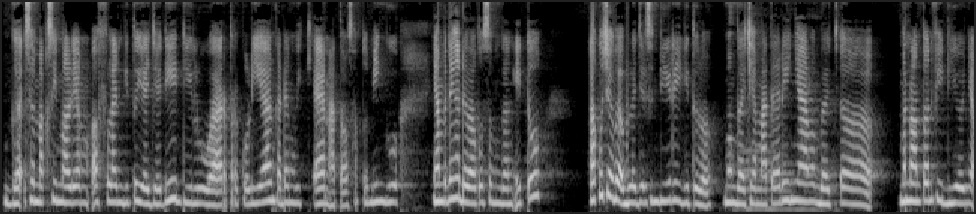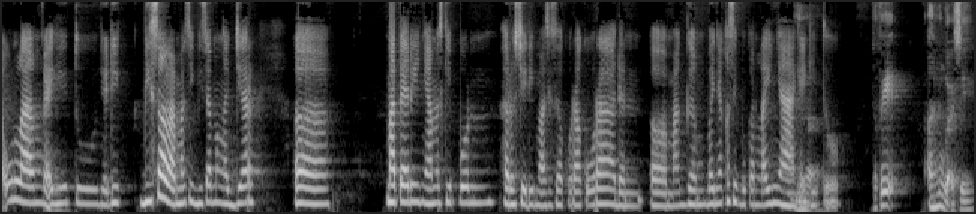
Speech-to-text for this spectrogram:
nggak semaksimal yang offline gitu ya. Jadi di luar perkuliahan kadang weekend atau Sabtu Minggu. Yang penting ada waktu senggang itu aku coba belajar sendiri gitu loh, membaca materinya, membaca eh, menonton videonya ulang kayak Hmm. gitu. Jadi bisa lah masih bisa mengejar eh, materinya meskipun harus jadi mahasiswa kura-kura dan eh, magang banyak kesibukan lainnya kayak Iya. gitu. Tapi anu enggak sih?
